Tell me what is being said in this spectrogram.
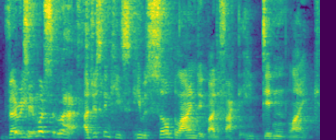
Very- too much to the left. I just think he's he was so blinded by the fact that he didn't like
